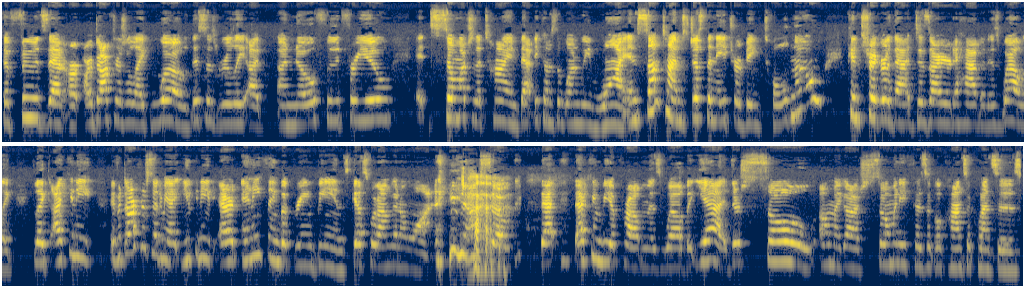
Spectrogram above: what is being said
the foods that our, our doctors are like, whoa, this is really a, a no food for you. It's so much of the time that becomes the one we want, and sometimes just the nature of being told no can trigger that desire to have it as well. Like, like I can eat if a doctor said to me, "You can eat anything but green beans," guess what I'm going to want? you know, so that that can be a problem as well. But yeah, there's so oh my gosh, so many physical consequences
